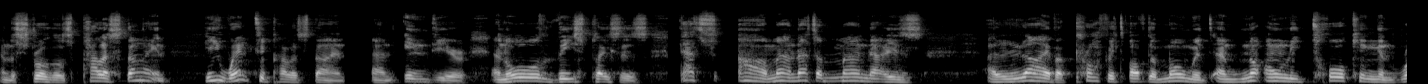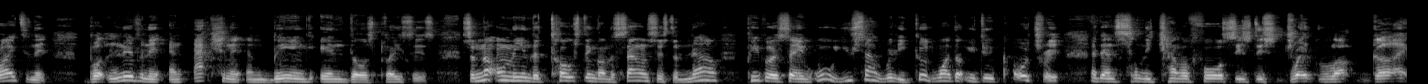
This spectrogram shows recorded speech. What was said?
and the struggles. Palestine. He went to Palestine and India and all these places. That's, oh man, that's a man that is alive, a prophet of the moment, and not only talking and writing it, but living it and actioning it and being in those places. So not only in the toasting on the sound system, now people are saying, "Oh, you sound really good. Why don't you do poetry?" And then suddenly Channel Four sees this dreadlock guy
